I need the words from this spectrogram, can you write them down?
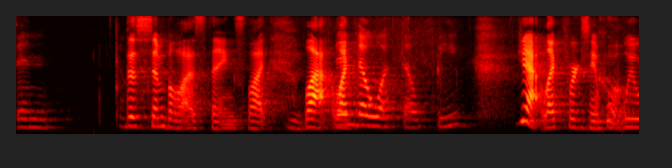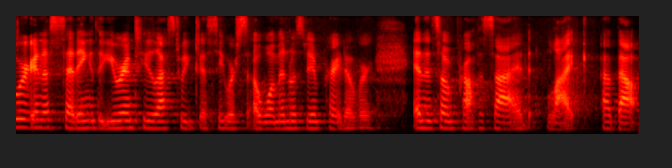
then. That symbolize things like, mm. like, like know what they'll be. Yeah, like for example, cool. we were in a setting that you were into last week, Jesse, where a woman was being prayed over, and then someone prophesied like about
